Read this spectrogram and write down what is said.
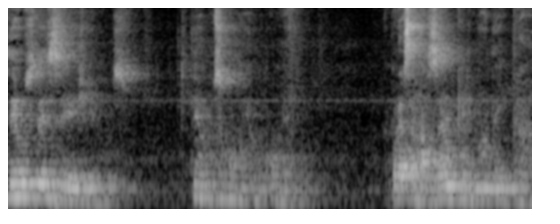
Deus deseja, irmãos, que tenhamos comunhão com Ele. É por essa razão que Ele manda entrar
